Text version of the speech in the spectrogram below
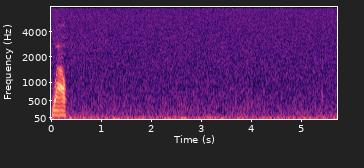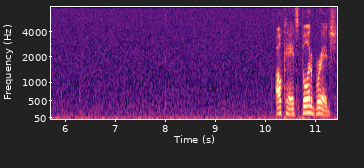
Wow. Okay, it's build a bridge.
